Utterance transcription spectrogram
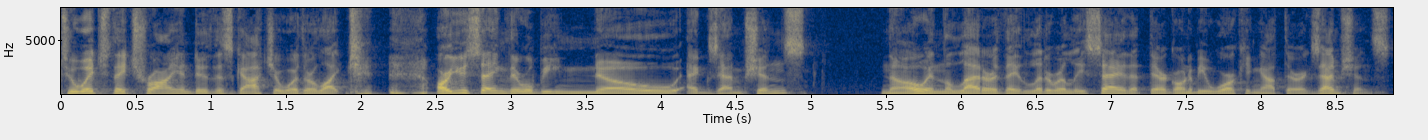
To which they try and do this gotcha where they're like, Are you saying there will be no exemptions? No, in the letter, they literally say that they're going to be working out their exemptions.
